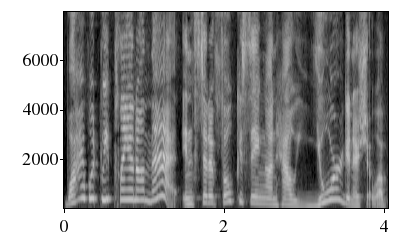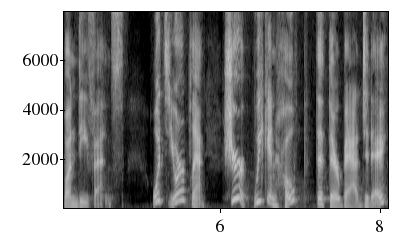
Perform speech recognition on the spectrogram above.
Why would we plan on that instead of focusing on how you're going to show up on defense? What's your plan? Sure, we can hope that they're bad today.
